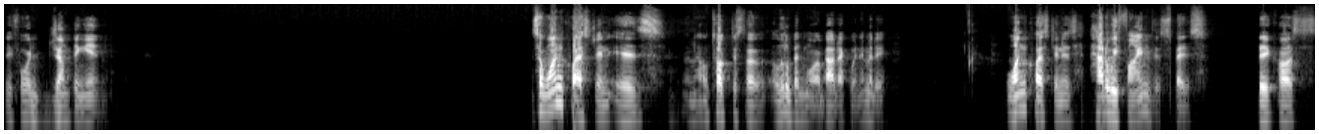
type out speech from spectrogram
before jumping in? So, one question is, and I'll talk just a, a little bit more about equanimity. One question is, how do we find this space? Because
